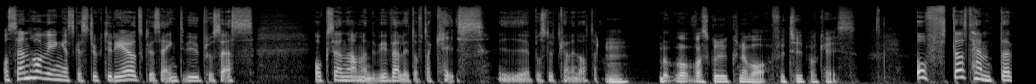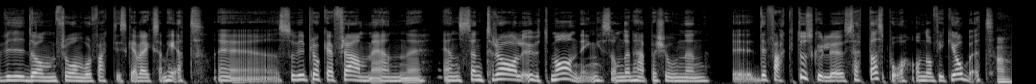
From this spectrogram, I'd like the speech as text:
Och Sen har vi en ganska strukturerad skulle säga, intervjuprocess och sen använder vi väldigt ofta case i, på slutkandidaterna. Mm. Vad skulle det kunna vara för typ av case? Oftast hämtar vi dem från vår faktiska verksamhet. Eh, så vi plockar fram en, en central utmaning som den här personen eh, de facto skulle sättas på om de fick jobbet. Ja.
